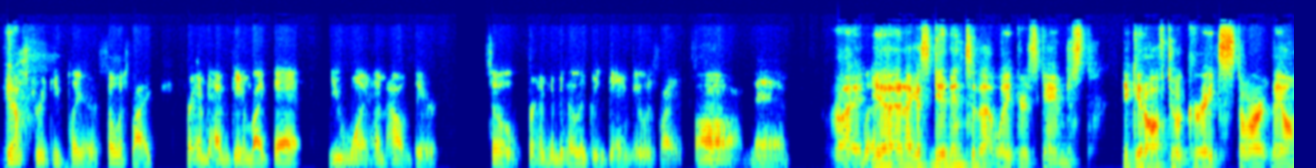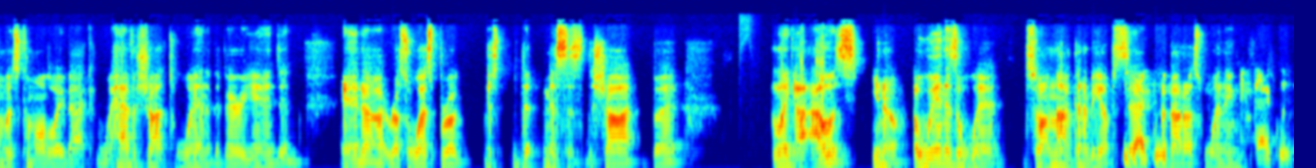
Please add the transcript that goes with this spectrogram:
He's Yeah. a streaky player, so it's like for him to have a game like that, you want him out there. So for him to miss that Lakers game, it was like, oh man, Right. But- yeah. And I guess getting into that Lakers game, just you get off to a great start. They almost come all the way back and have a shot to win at the very end. And and uh, Russell Westbrook just misses the shot. But like I, I was, you know, a win is a win. So I'm not going to be upset Exactly. about us winning. exactly.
